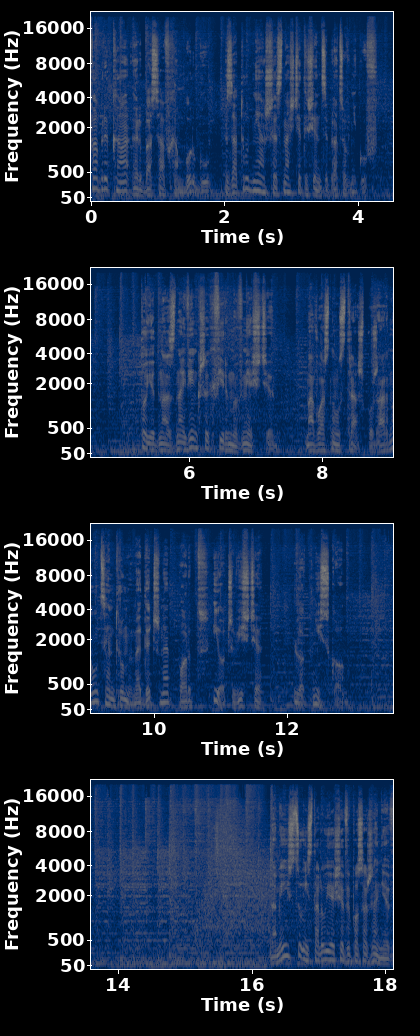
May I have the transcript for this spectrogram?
Fabryka Airbusa w Hamburgu zatrudnia 16 tysięcy pracowników. To jedna z największych firm w mieście. Ma własną straż pożarną, centrum medyczne, port i oczywiście lotnisko. Na miejscu instaluje się wyposażenie w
